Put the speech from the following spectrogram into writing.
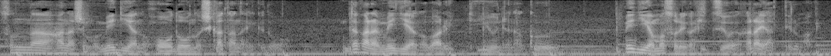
そんな話もメディアの報道の仕方ないけどだからメディアが悪いって言うんじゃなくメディアもそれが必要やからやってるわけ。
